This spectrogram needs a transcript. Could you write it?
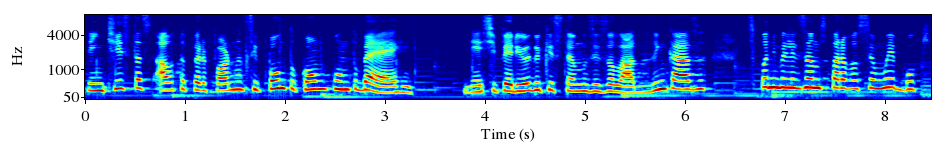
dentistasaltaperformance.com.br. Neste período que estamos isolados em casa, disponibilizamos para você um e-book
